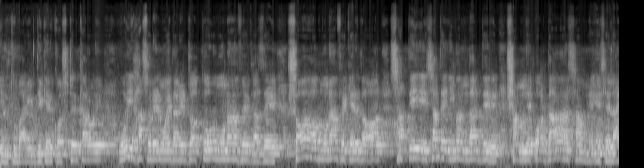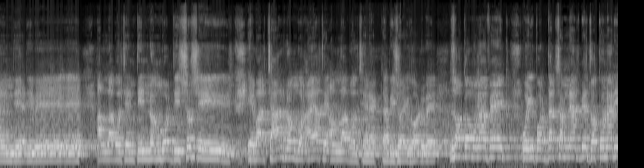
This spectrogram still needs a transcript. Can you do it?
কিন্তু বাহির দিকের কষ্টের কারণে ওই হাসরের ময়দানের যত মুনাফেক আছে, সব মুনাফেকের দল সাথে সাথে ইমানদারদের সামনে পর্দা সামনে এসে লাইন দিয়ে দিবে। আল্লাহ বলছেন, তিন নম্বর দৃশ্য শেষ। এবার চার নম্বর আয়াতে আল্লাহ বলছেন, একটা বিষয় ঘটবে। যত মুনাফেক ওই পর্দার সামনে আসবে, যত নারী,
